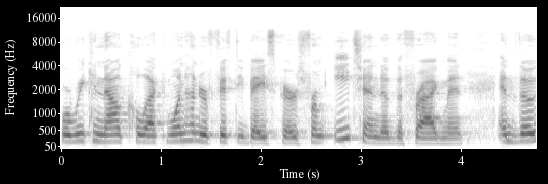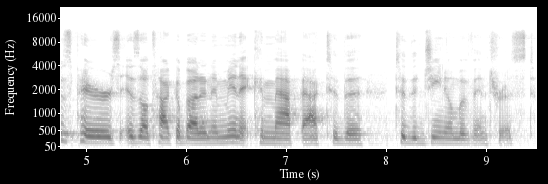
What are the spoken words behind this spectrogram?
where we can now collect 150 base pairs from each end of the fragment, and those pairs, as I'll talk about in a minute, can map back to the, to the genome of interest.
